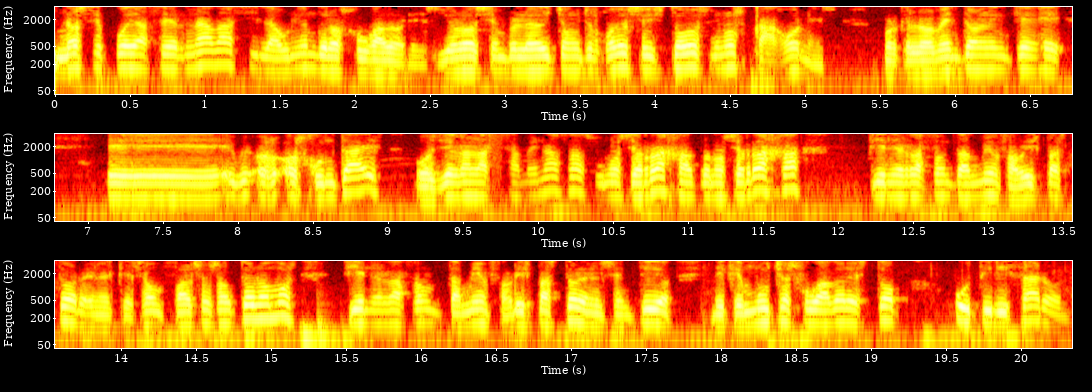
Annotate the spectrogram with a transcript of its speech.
No se puede hacer nada sin la unión de los jugadores. Yo lo, siempre lo he dicho a muchos jugadores, sois todos unos cagones, porque en el momento en que eh, os, os juntáis, os llegan las amenazas, uno se raja, otro no se raja, tiene razón también Fabriz Pastor en el que son falsos autónomos, tiene razón también Fabriz Pastor en el sentido de que muchos jugadores top utilizaron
